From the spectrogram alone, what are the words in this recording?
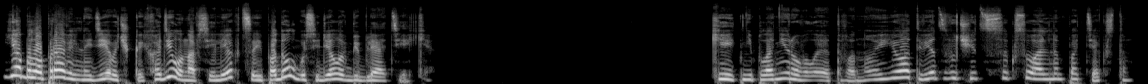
Я была правильной девочкой, ходила на все лекции и подолгу сидела в библиотеке. Кейт не планировала этого, но ее ответ звучит с сексуальным подтекстом.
